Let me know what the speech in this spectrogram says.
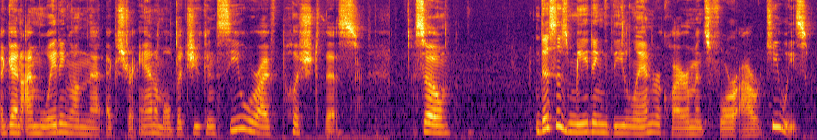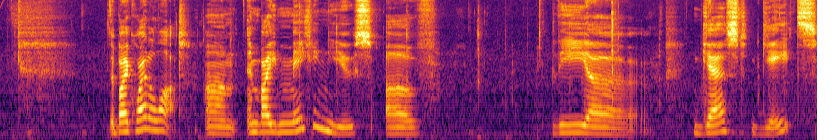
again, I'm waiting on that extra animal, but you can see where I've pushed this. So this is meeting the land requirements for our kiwis by quite a lot. Um, and by making use of the uh, guest gates,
